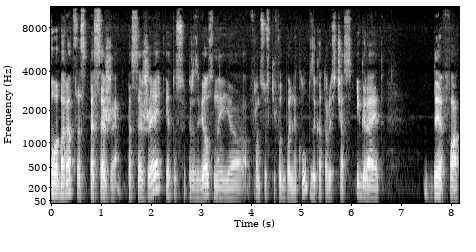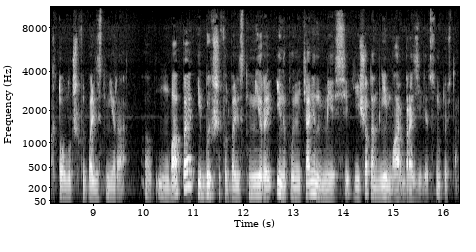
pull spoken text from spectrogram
Коллаборация с ПСЖ. ПСЖ – это суперзвездный э, французский футбольный клуб, за который сейчас играет де-факто лучший футболист мира э, Мбаппе и бывший футболист мира инопланетянин Месси. Еще там Неймар, бразилец. Ну, то есть там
